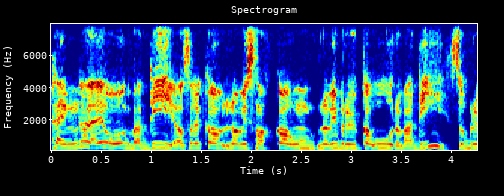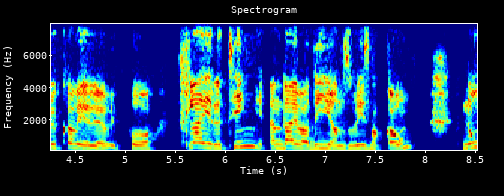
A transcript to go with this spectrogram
Penger er jo òg verdier. Altså kan, når, vi om, når vi bruker ordet verdi, så bruker vi det på flere ting enn de verdiene som vi snakker om nå.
